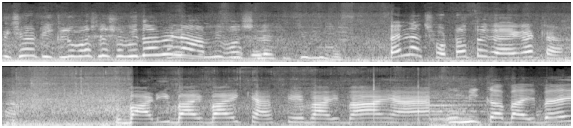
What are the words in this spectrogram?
পিছনে টিকলু বসলে সুবিধা হবে না আমি বসলে। তাই না? ছোট তো জায়গাটা হ্যাঁ। বাড়ি bye bye cafe bye bye Umika bye bye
